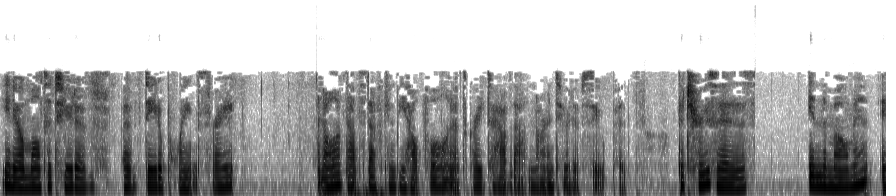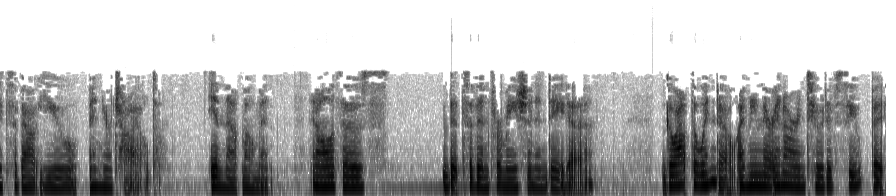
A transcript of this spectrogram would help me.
you know, a multitude of, of data points, right? And all of that stuff can be helpful and it's great to have that in our intuitive soup. But the truth is, in the moment, it's about you and your child in that moment. And all of those bits of information and data go out the window. I mean, they're in our intuitive soup, but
